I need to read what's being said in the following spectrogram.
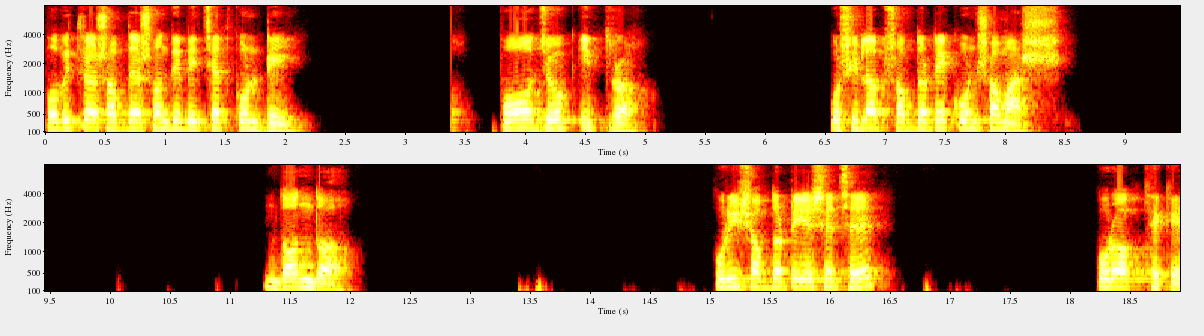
পবিত্র শব্দের সন্ধি বিচ্ছেদ কোনটি? প যোগ ইত্র কুশীলভ শব্দটি কোন সমাস? দ্বন্দ্ব। পুরী শব্দটি এসেছে পুরক থেকে।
